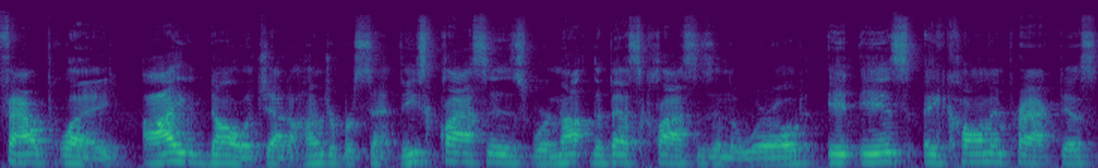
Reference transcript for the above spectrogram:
foul play. I acknowledge that 100%. These classes were not the best classes in the world. It is a common practice.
